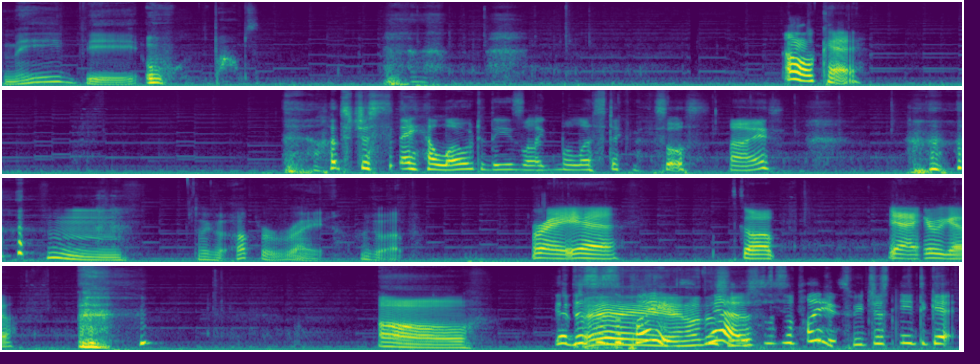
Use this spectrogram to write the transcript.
Maybe. Oh, bombs. Oh, okay. Let's just say hello to these like ballistic missiles. Nice. Hmm. Do I go up or right? I'll go up. Right, yeah. Let's go up. Yeah, here we go. Oh. Yeah, this is Hey, the place. I this yeah, is. this is the place. We just need to get.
